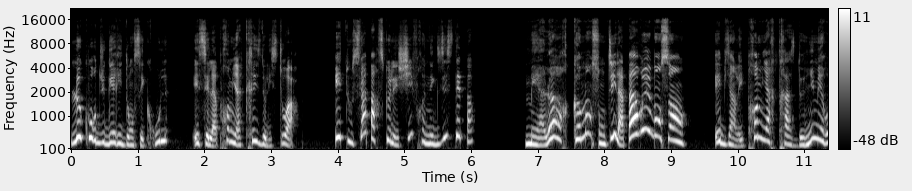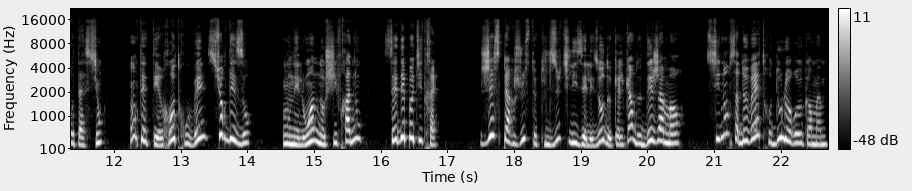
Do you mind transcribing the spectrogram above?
le cours du guéridon s'écroule et c'est la première crise de l'histoire. Et tout ça parce que les chiffres n'existaient pas. Mais alors, comment sont-ils apparus, bon sang? Eh bien, les premières traces de numérotation ont été retrouvées sur des os. On est loin de nos chiffres à nous, c'est des petits traits. J'espère juste qu'ils utilisaient les os de quelqu'un de déjà mort, sinon ça devait être douloureux quand même.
